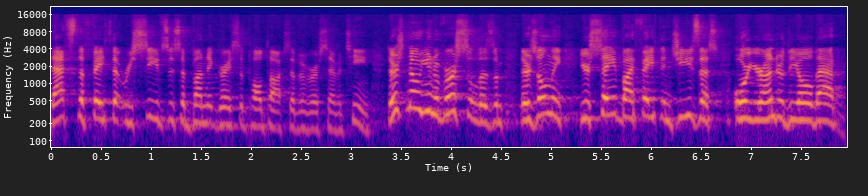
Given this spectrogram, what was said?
that's the faith that receives this abundant grace that Paul talks of in verse 17. There's no universalism. There's only you're saved by faith in Jesus or you're under the old Adam.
